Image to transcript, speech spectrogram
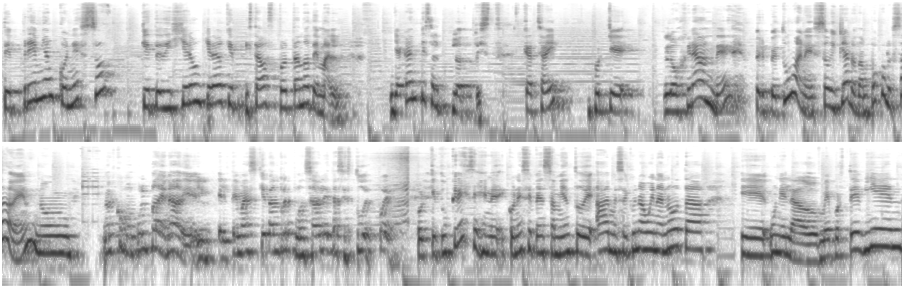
te premian con eso que te dijeron que era que estabas portándote mal. Y acá empieza el plot twist, ¿cachai? Porque los grandes perpetúan eso y claro, tampoco lo saben, no, no es como culpa de nadie. El, tema es qué tan responsable te haces tú después, porque tú creces e, con ese pensamiento de, ah, me saqué una buena nota, eh, un helado, me porté bien,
